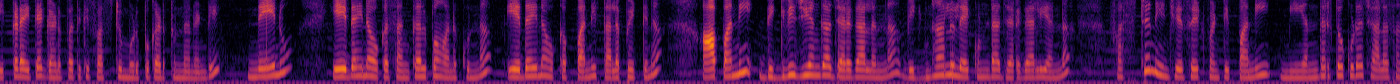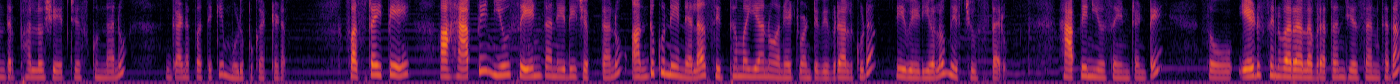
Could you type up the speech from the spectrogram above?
ఇక్కడైతే గణపతికి ఫస్ట్ ముడుపు కడుతున్నానండి. నేను ఏదైనా ఒక సంకల్పం అనుకున్నా ఏదైనా ఒక పని తలపెట్టినా ఆ పని దిగ్విజయంగా జరగాలన్నా విఘ్నాలు లేకుండా జరగాలి అన్నా ఫస్ట్ నేను చేసేటువంటి పని మీ అందరితో కూడా చాలా సందర్భాల్లో షేర్ చేసుకున్నాను గణపతికి ముడుపు కట్టడం. ఫస్ట్ అయితే ఆ హ్యాపీ న్యూస్ ఏంటనేది చెప్తాను. అందుకు నేను ఎలా సిద్ధమయ్యాను అనేటువంటి వివరాలు కూడా ఈ వీడియోలో మీరు చూస్తారు. హ్యాపీ న్యూస్ ఏంటంటే సో ఏడు శనివారాల వ్రతం చేశాను కదా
